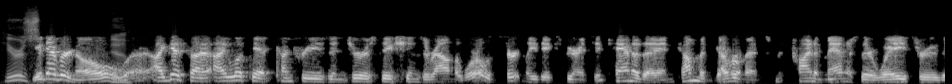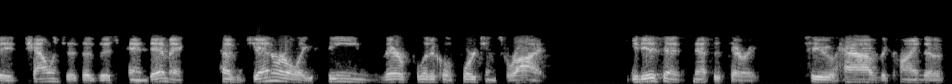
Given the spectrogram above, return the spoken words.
Here's you never know. Yeah. I guess I, I, look at countries and jurisdictions around the world. And certainly, the experience in Canada, incumbent governments trying to manage their way through the challenges of this pandemic have generally seen their political fortunes rise. It isn't necessary to have the kind of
